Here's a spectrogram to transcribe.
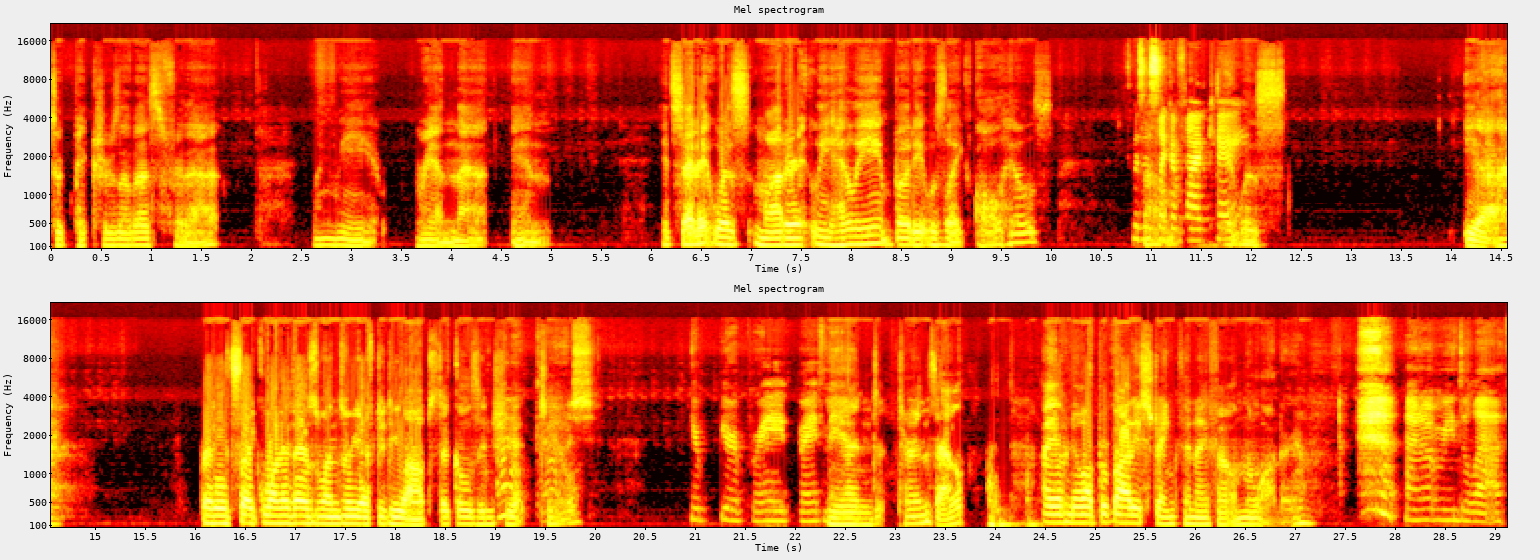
took pictures of us for that when we ran that and it said it was moderately hilly, but it was like all hills. Was this like a Um, 5K? It was yeah. Okay. But it's like one of those ones where you have to do obstacles and shit Oh too. You're you're a brave, brave man. And turns out I have no upper body strength and I fell in the water. I don't mean to laugh,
